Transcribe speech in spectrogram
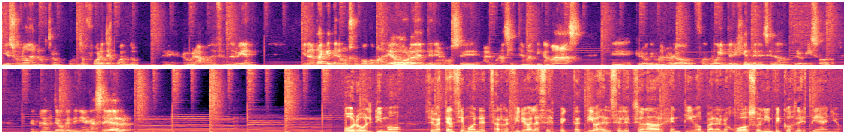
y es uno de nuestros puntos fuertes cuando eh, logramos defender bien. En ataque tenemos un poco más de orden, tenemos eh, alguna sistemática más, eh, creo que Manolo fue muy inteligente en ese lado, creo que hizo el planteo que tenía que hacer. Por último, Sebastián Simonet se refirió a las expectativas del seleccionado argentino para los Juegos Olímpicos de este año,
